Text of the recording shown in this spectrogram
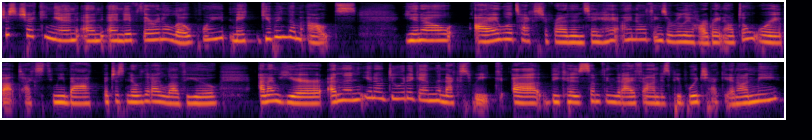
just checking in. And and if they're in a low point make giving them outs. You know i will text a friend and say hey i know things are really hard right now. Don't worry about texting me back but just know that i love you and i'm here. And then you know do it again the next week uh, because something that i found is people would check in on me.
